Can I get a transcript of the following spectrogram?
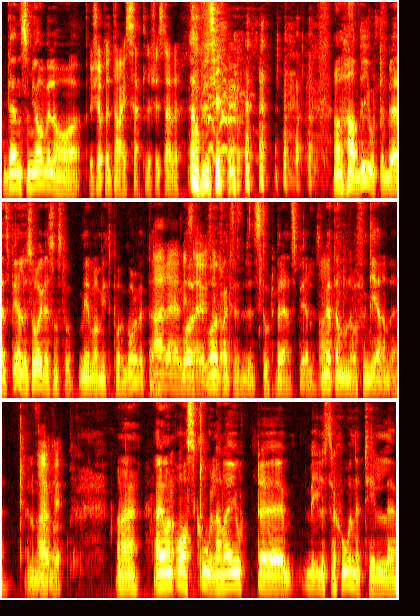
den som jag ville ha... Du köpte Dice Settlers istället. Ja, precis. Han hade gjort ett brädspel. Du såg det som stod. Men var mitt på golvet där. Nej, det missade var, jag ju var såklart. faktiskt ett stort brädspel. Så Ja. jag vet inte om det var fungerande. Eller Nej, det okej. var... Nej. Nej, det var en ascool. Han har gjort eh, illustrationer till eh,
